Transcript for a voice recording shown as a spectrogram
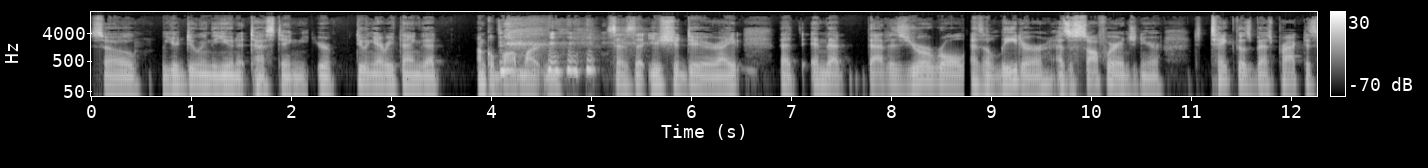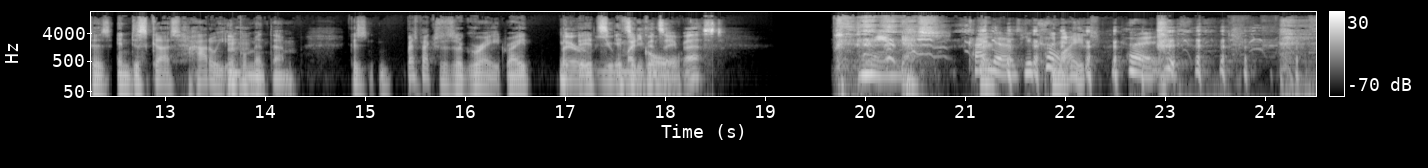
So you're doing the unit testing, you're doing everything that Uncle Bob Martin says that you should do, right? That and that that is your role as a leader, as a software engineer, to take those best practices and discuss how do we Mhm. implement them. Because best practices are great, right? But There- it's you it's might a even goal. say best. I mean, Yes, kind of. You could. you might. You could.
